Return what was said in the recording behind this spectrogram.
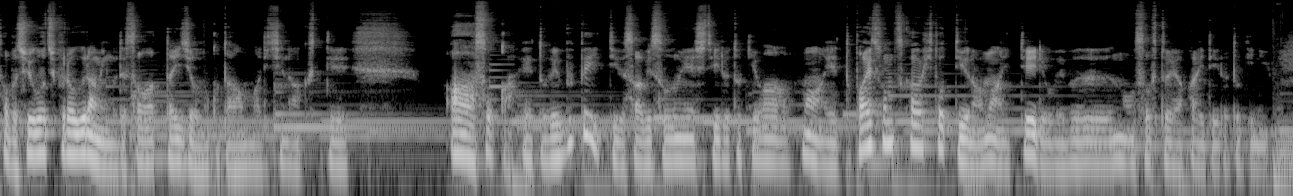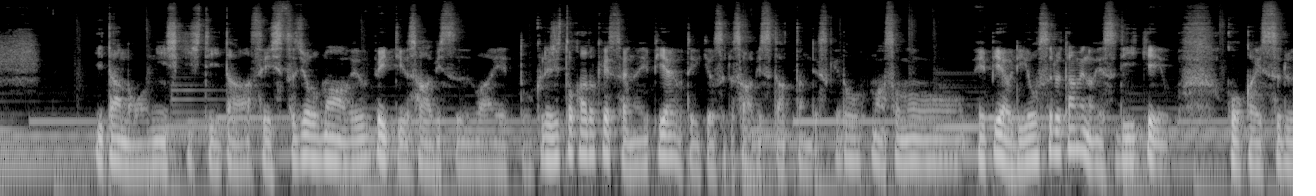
多分集合値プログラミングで触った以上のことはあんまりしなくて、ああ、そうか。えっ、と、WebPay っていうサービスを運営しているときは、まあ、えっ、と、Python 使う人っていうのは、まあ、一定量 Web のソフトウェア書いているときに、いたのを認識していた性質上、まあ、WebPay っていうサービスは、えっ、と、クレジットカード決済の API を提供するサービスだったんですけど、まあ、その API を利用するための SDK を公開する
